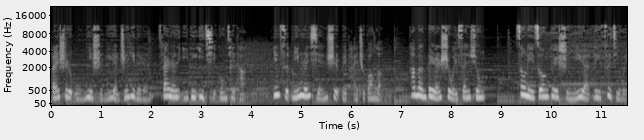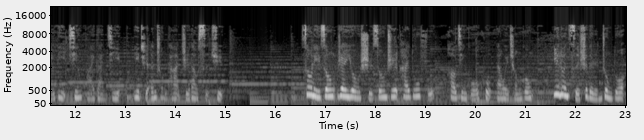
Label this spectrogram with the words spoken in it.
凡是忤逆史弥远之意的人，三人一定一起攻击他，因此名人贤士被排斥光了。他们被人视为三凶。宋理宗对史弥远立自己为帝心怀感激，一直恩宠他直到死去。宋理宗任用史松之开督府，耗尽国库，但未成功。议论此事的人众多。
